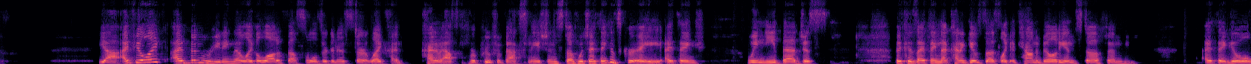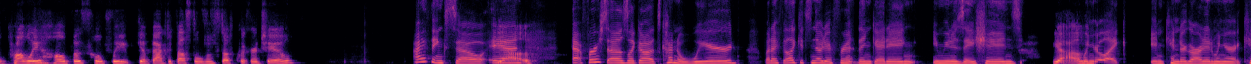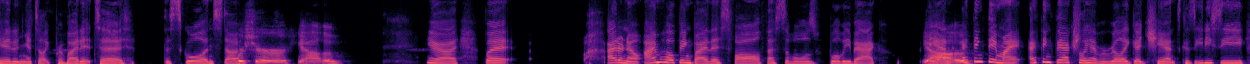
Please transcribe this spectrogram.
yeah, I feel like I've been reading that like a lot of festivals are going to start like kind kind of asking for proof of vaccination stuff, which I think is great. I think we need that just because I think that kind of gives us like accountability and stuff and I think it will probably help us hopefully get back to festivals and stuff quicker too. I think so. And yeah at first I was like, oh, it's kind of weird, but I feel like it's no different than getting immunizations. Yeah. When you're like in kindergarten, when you're a kid and you have to like provide it to the school and stuff. For sure. Yeah. Yeah. But I don't know. I'm hoping by this fall festivals will be back. Yeah. And I think they might, I think they actually have a really good chance because EDC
